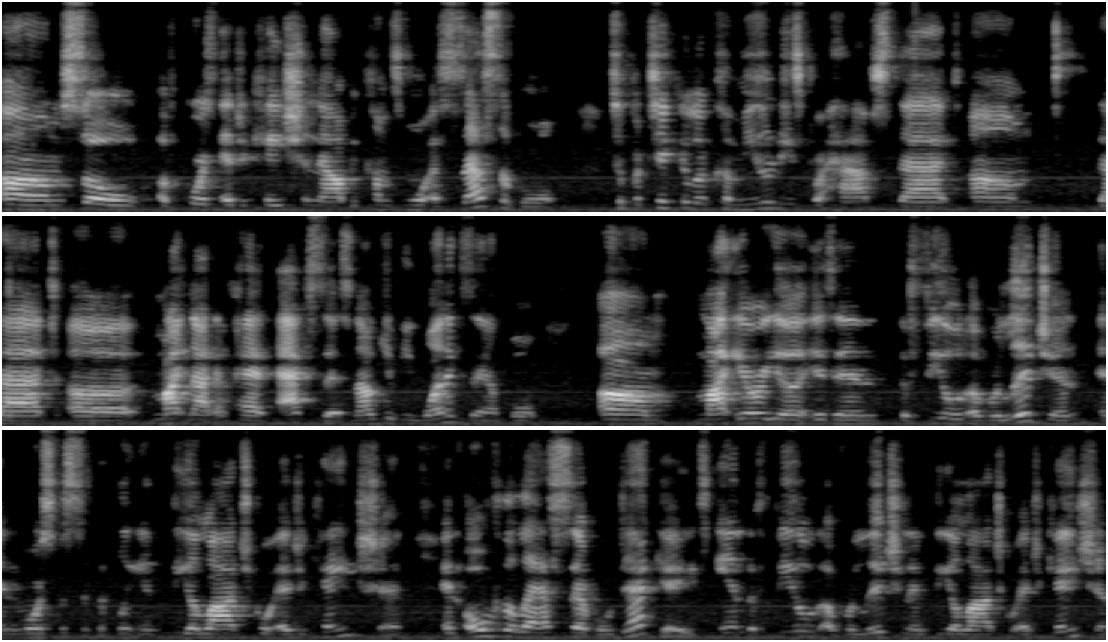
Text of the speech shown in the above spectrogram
Um, so, of course, education now becomes more accessible to particular communities, perhaps that um, that uh, might not have had access. And I'll give you one example. Um, my area is in the field of religion and more specifically in theological education. And over the last several decades, in the field of religion and theological education,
